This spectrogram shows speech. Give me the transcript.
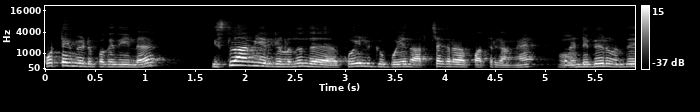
கோட்டைமேடு பகுதியில இஸ்லாமியர்கள் வந்து இந்த கோயிலுக்கு போய் அந்த அர்ச்சகரை பார்த்திருக்காங்க. ரெண்டு பேரும் வந்து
